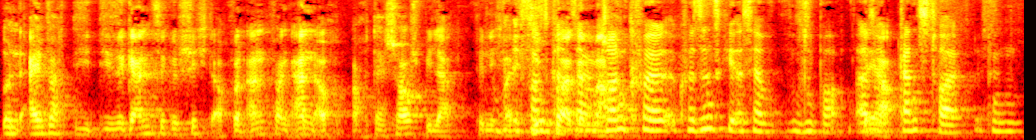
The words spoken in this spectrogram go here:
und einfach die, diese ganze Geschichte auch von Anfang an, auch, auch der Schauspieler, finde ich, ich super gemacht. Sagen, John Krasinski ist ja super, also ja. ganz toll. Ich bin mhm.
